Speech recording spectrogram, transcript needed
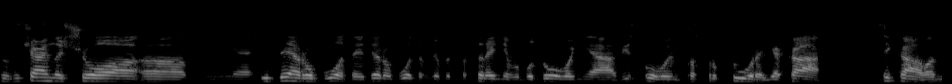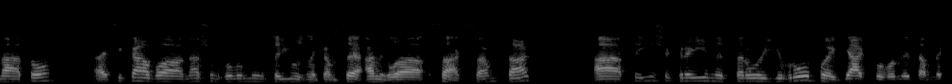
звичайно, що е, іде робота, іде робота вже безпосередньо вибудовування військової інфраструктури, яка цікава НАТО, цікава нашим головним союзникам це англосаксам, так. А все інші країни старої Європи, як би вони там не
